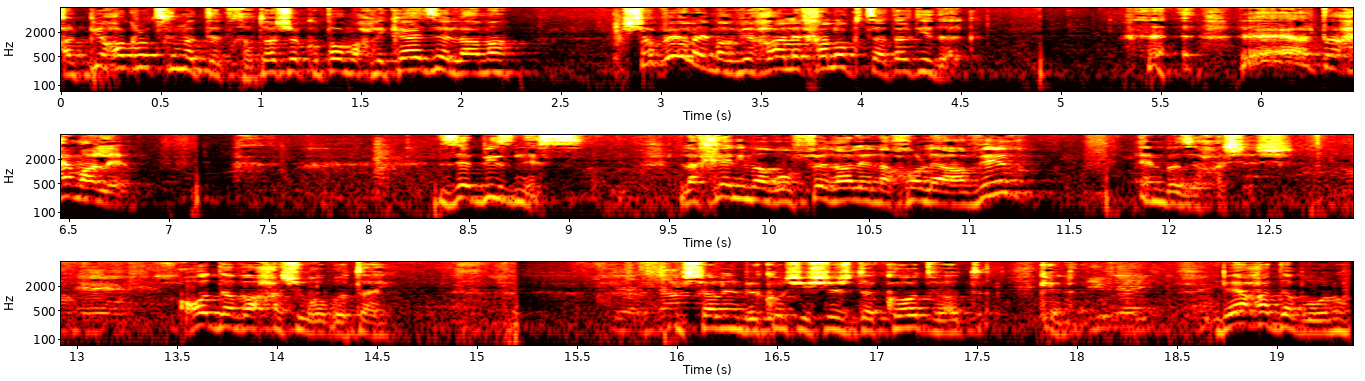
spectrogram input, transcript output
על פי חוק לא צריכים לתת לך. אתה יודע שהקופה מחליקה את זה? למה? שווה להם, מרוויחה עליך לא קצת, אל תדאג. אל תרחם עליהם. זה ביזנס. לכן אם הרופא ראה לנכון להעביר, אין בזה חשש. עוד דבר חשוב רבותיי. נשאר לנו בקושי שש דקות ועוד... כן. ביחד דברו, נו.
